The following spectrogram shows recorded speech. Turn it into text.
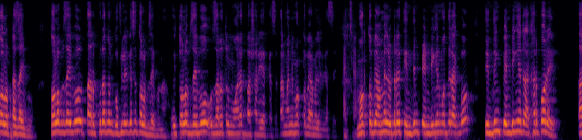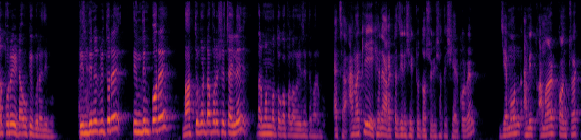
তলবটা যাইবো। তলব যাইবো তার পুরাতন কফিলের কাছে তলব যাইবো না। ওই তলব যাইবো উজারাতুল মোয়ারাদ বাসারিয়ার কাছে তার মানে মক্তবে আমেলের কাছে। আচ্ছা। মক্তবে আমেল ওটারে তিন দিন পেন্ডিং এর মধ্যে রাখব। তিন দিন পেন্ডিং এ রাখার পরে তারপরে এটা ওকে করে দিব। তিন আচ্ছা। দিনের ভিতরে তিন দিন পরে বাহাত্তর ঘণ্টা পরে সে চাইলে তার মন মতো কপালা হয়ে যেতে পারব। আচ্ছা আমাকে এখানে আরেকটা জিনিস একটু দর্শকের সাথে শেয়ার করবেন। যেমন আমি আমার কন্ট্রাক্ট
